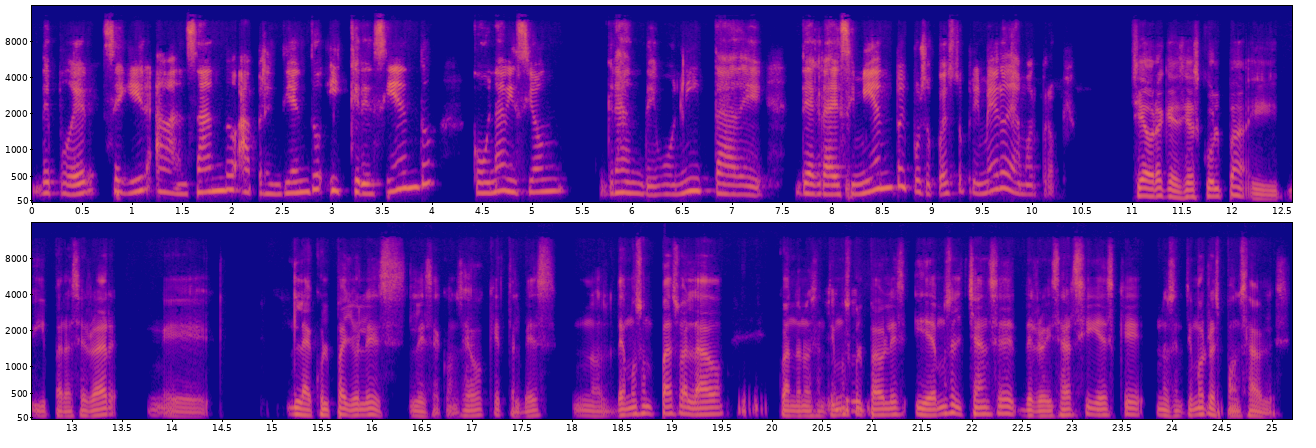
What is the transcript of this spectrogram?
de poder seguir avanzando, aprendiendo y creciendo con una visión grande, bonita, de, agradecimiento y por supuesto primero de amor propio. Sí, ahora que decías culpa y, para cerrar, eh, la culpa yo les, les aconsejo que tal vez nos demos un paso al lado cuando nos sentimos culpables y demos el chance de revisar si es que nos sentimos responsables.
